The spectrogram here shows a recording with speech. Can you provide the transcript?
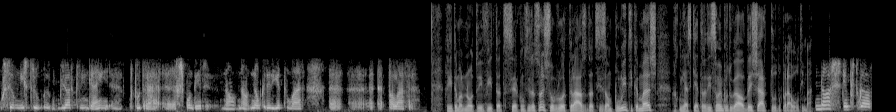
o seu ministro, melhor que ninguém, uh, poderá responder. Não, não, não quereria tomar a palavra Rita Marnoto evita tecer considerações sobre o atraso da decisão política, mas reconhece que é tradição em Portugal deixar tudo para a última. Nós, em Portugal,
